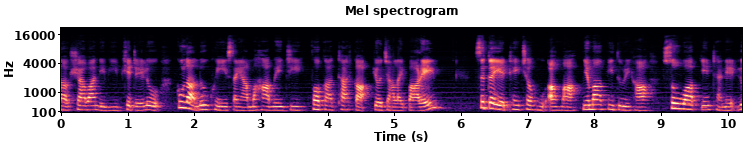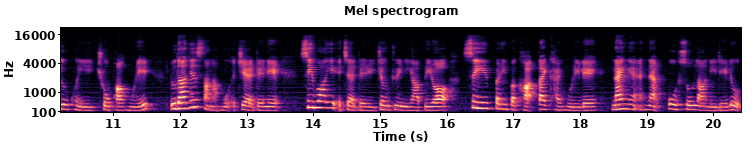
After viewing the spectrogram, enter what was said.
လောက်ရှားပါနေပြီဖြစ်တယ်လို့ကုလလူခွင့်ရေးဆိုင်ရာမဟာမင်းကြီးဖော်ကာထတ်ကပြောကြားလိုက်ပါတယ်။စစ်တပ်ရဲ့ထိန်းချုပ်မှုအောက်မှာမြန်မာပြည်သူတွေဟာစိုးဝါပြင်းထန်တဲ့လူခွင့်ရေးချိုးဖောက်မှုတွေလူသားချင်းစာနာမှုအကျက်တဲနဲ့စီးပွားရေးအကျက်တဲတွေကြုံတွေ့နေရပြီးတော့စီးရေးပရိပခတိုက်ခိုက်မှုတွေလည်းနိုင်ငံအနှံ့ပို့ဆိုးလာနေတယ်လို့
